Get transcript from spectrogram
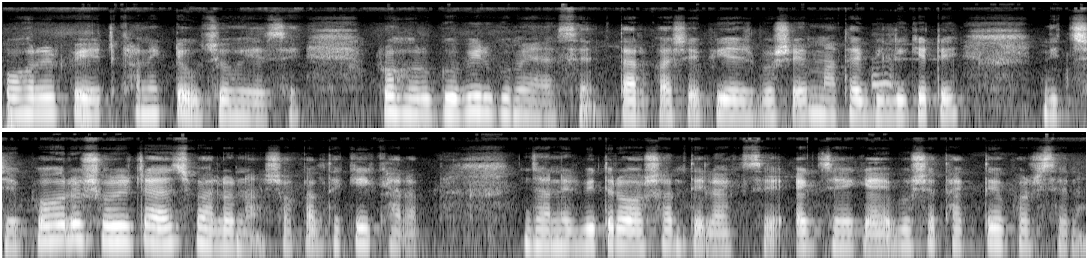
প্রহরের পেট খানিকটা উঁচু হয়েছে। প্রহর গভীর ঘুমে আছে। তার পাশে পিয়াস বসে মাথায় বিলি কেটে দিচ্ছে। প্রহরের শরীরটা আজ ভালো না, সকাল থেকেই খারাপ। জানের ভিতরে অশান্তি লাগছে। এক জায়গায় বসে থাকতেও পারছে না।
